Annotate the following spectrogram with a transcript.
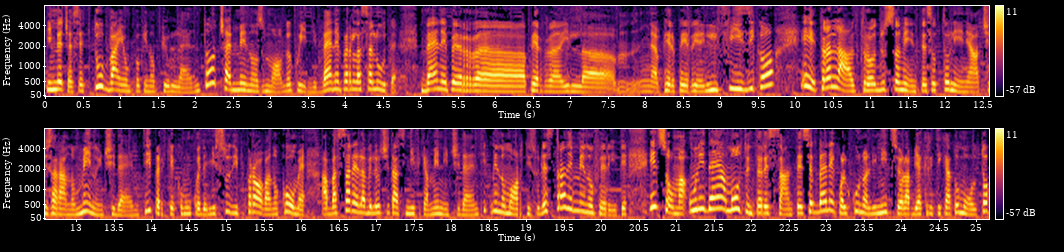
Invece se tu vai un pochino più lento c'è meno smog, quindi bene per la salute, bene per, eh, per il, mm, per- per il fisico e tra l'altro giustamente sottolinea ci saranno meno incidenti perché comunque degli studi provano come abbassare la velocità significa meno incidenti, meno morti sulle strade e meno feriti. Insomma, un'idea molto interessante, sebbene qualcuno all'inizio l'abbia criticato molto,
